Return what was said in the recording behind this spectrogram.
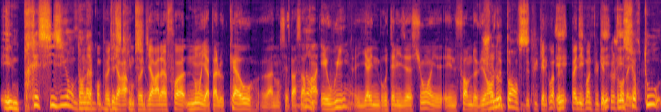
et une précision dans la on peut description. Dire, on peut dire à la fois non, il n'y a pas le chaos euh, annoncé par certains, et oui, il y a une brutalisation et, une forme de violence. Je le pense. Depuis quelques mois, pas uniquement depuis quelques et, jours. Et surtout,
